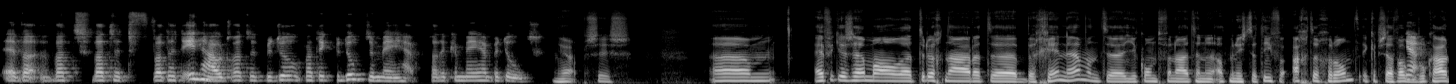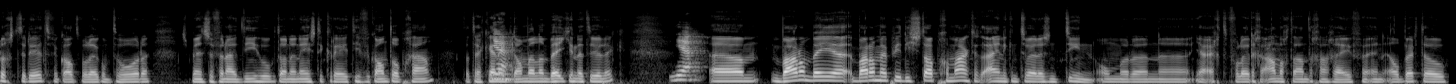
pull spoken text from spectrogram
uh, wat, wat, het, wat het inhoudt, wat, het bedoel, wat ik bedoeld ermee heb, wat ik ermee heb bedoeld. Ja, precies. Um, Even helemaal uh, terug naar het uh, begin, hè? want uh, je komt vanuit een administratieve achtergrond. Ik heb zelf ook ja. boekhouder gestudeerd, vind ik altijd wel leuk om te horen. Als mensen vanuit die hoek dan ineens de creatieve kant op gaan. Dat herken ja. ik dan wel een beetje natuurlijk. Ja. Um, waarom, ben je, waarom heb je die stap gemaakt uiteindelijk in 2010 om er een ja, echt volledige aandacht aan te gaan geven en Alberto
